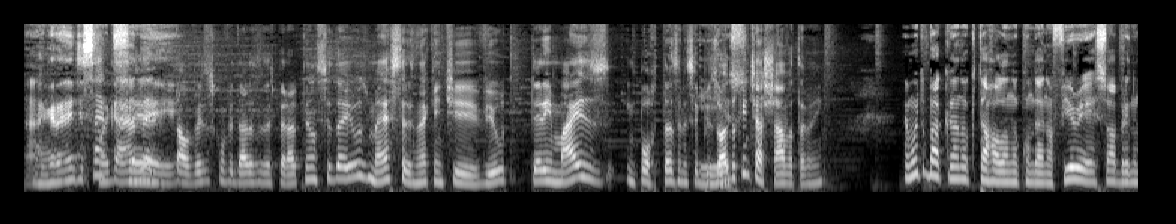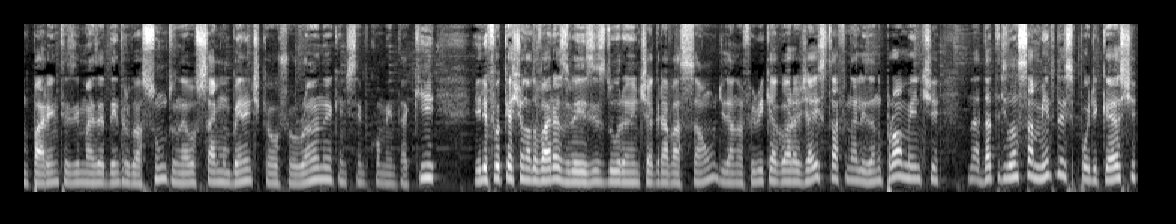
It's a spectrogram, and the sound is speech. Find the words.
a grande sacada aí. Talvez os convidados inesperados tenham sido aí os mestres, né? Que a gente viu terem mais importância nesse episódio do Isso. que a gente achava também. É muito bacana o que tá rolando com Dino Fury, só abrindo um parêntese, mas é dentro do assunto, né? O Simon Bennett, que é o showrunner, que a gente sempre comenta aqui, ele foi questionado várias vezes durante a gravação de Dino Fury, que agora já está finalizando, provavelmente na data de lançamento desse podcast,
